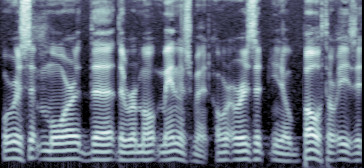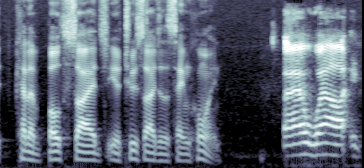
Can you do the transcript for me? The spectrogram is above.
or is it more the the remote management, or, or is it you know both, or is it kind of both sides, you know, two sides of the same coin? Uh, well, it,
